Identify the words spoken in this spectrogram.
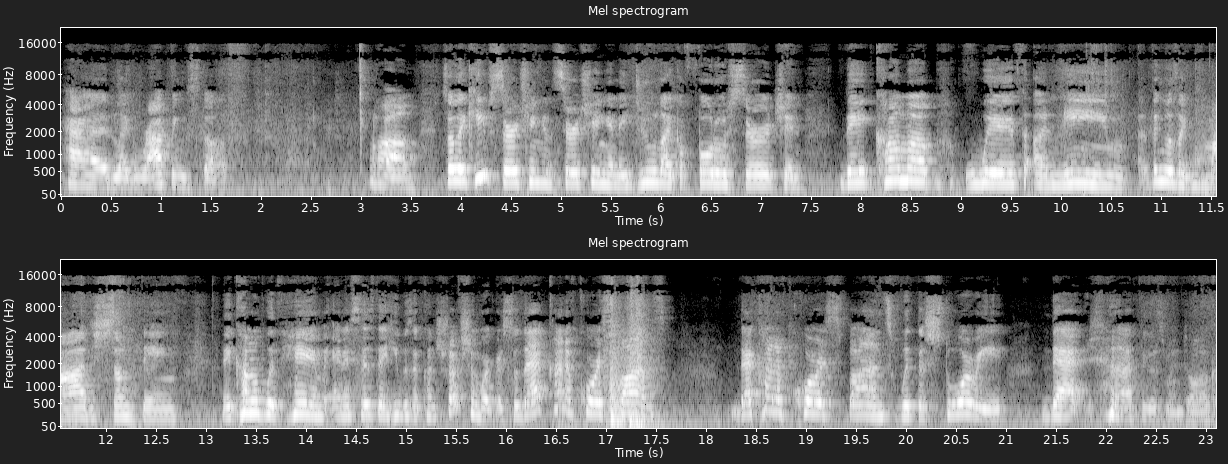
had like rapping stuff um so they keep searching and searching and they do like a photo search and they come up with a name i think it was like Maj something they come up with him and it says that he was a construction worker so that kind of corresponds that kind of corresponds with the story that I think it's my dog.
